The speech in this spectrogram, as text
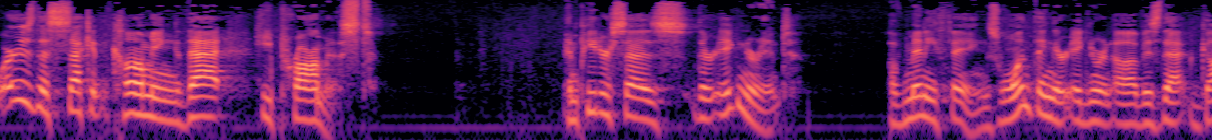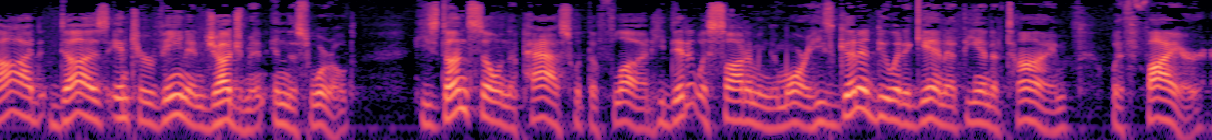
Where is the second coming that he promised? And Peter says they're ignorant of many things. One thing they're ignorant of is that God does intervene in judgment in this world. He's done so in the past with the flood. He did it with Sodom and Gomorrah. He's going to do it again at the end of time with fire.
